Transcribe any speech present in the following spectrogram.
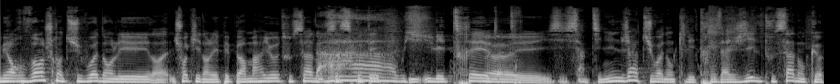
mais en revanche quand tu vois dans les dans- je crois qu'il est dans les Paper Mario tout ça donc c'est ce côté Ah, oui. il, il est très euh, c'est un petit ninja tu vois donc il est très agile tout ça donc euh,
